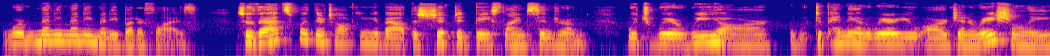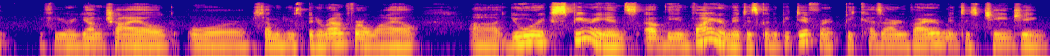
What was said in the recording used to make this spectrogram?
were many many many butterflies. So that's what they're talking about the shifted baseline syndrome which where we are, depending on where you are generationally, if you're a young child or someone who's been around for a while, uh, your experience of the environment is going to be different because our environment is changing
